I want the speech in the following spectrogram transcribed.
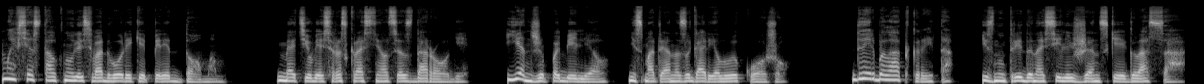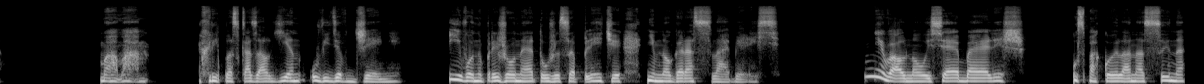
Мы все столкнулись во дворике перед домом. Мэтью весь раскраснелся с дороги. Йен же побелел, несмотря на загорелую кожу. Дверь была открыта. Изнутри доносились женские голоса. «Мама», — хрипло сказал Йен, увидев Дженни и его напряженные от ужаса плечи немного расслабились. «Не волнуйся, Беллиш», — успокоила она сына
